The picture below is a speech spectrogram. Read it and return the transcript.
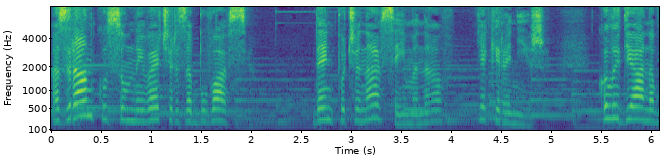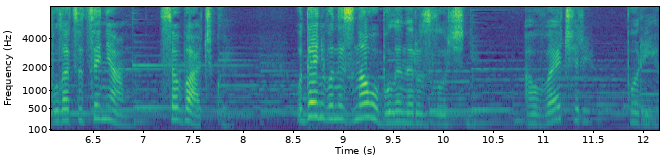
А зранку сумний вечір забувався. День починався і минав, як і раніше, коли Діана була цуценям, собачкою. Удень вони знову були нерозлучні, а ввечері поріг.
